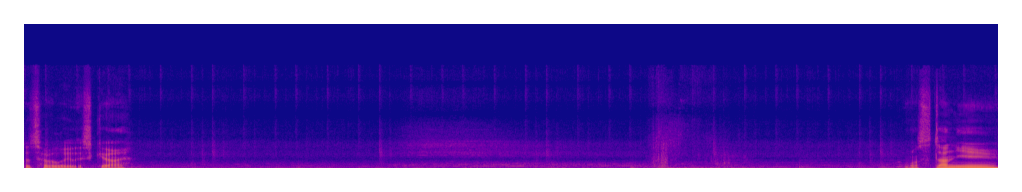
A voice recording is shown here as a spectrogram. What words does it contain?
let's have a look at this guy. We'll stun you.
